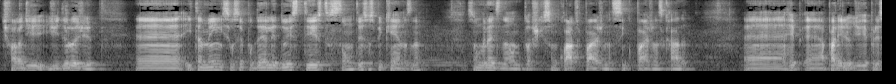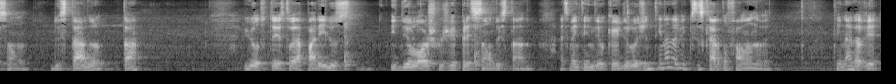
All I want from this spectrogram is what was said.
Te fala de, de ideologia. É, e também, se você puder, ler dois textos. São textos pequenos, né? São grandes não, acho que são quatro páginas, cinco páginas cada é, é, aparelho de repressão do Estado, tá? E outro texto é aparelhos ideológicos de repressão do Estado. Aí você vai entender o que é ideologia. Não tem nada a ver com o que esses caras estão falando, velho. Tem nada a ver.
